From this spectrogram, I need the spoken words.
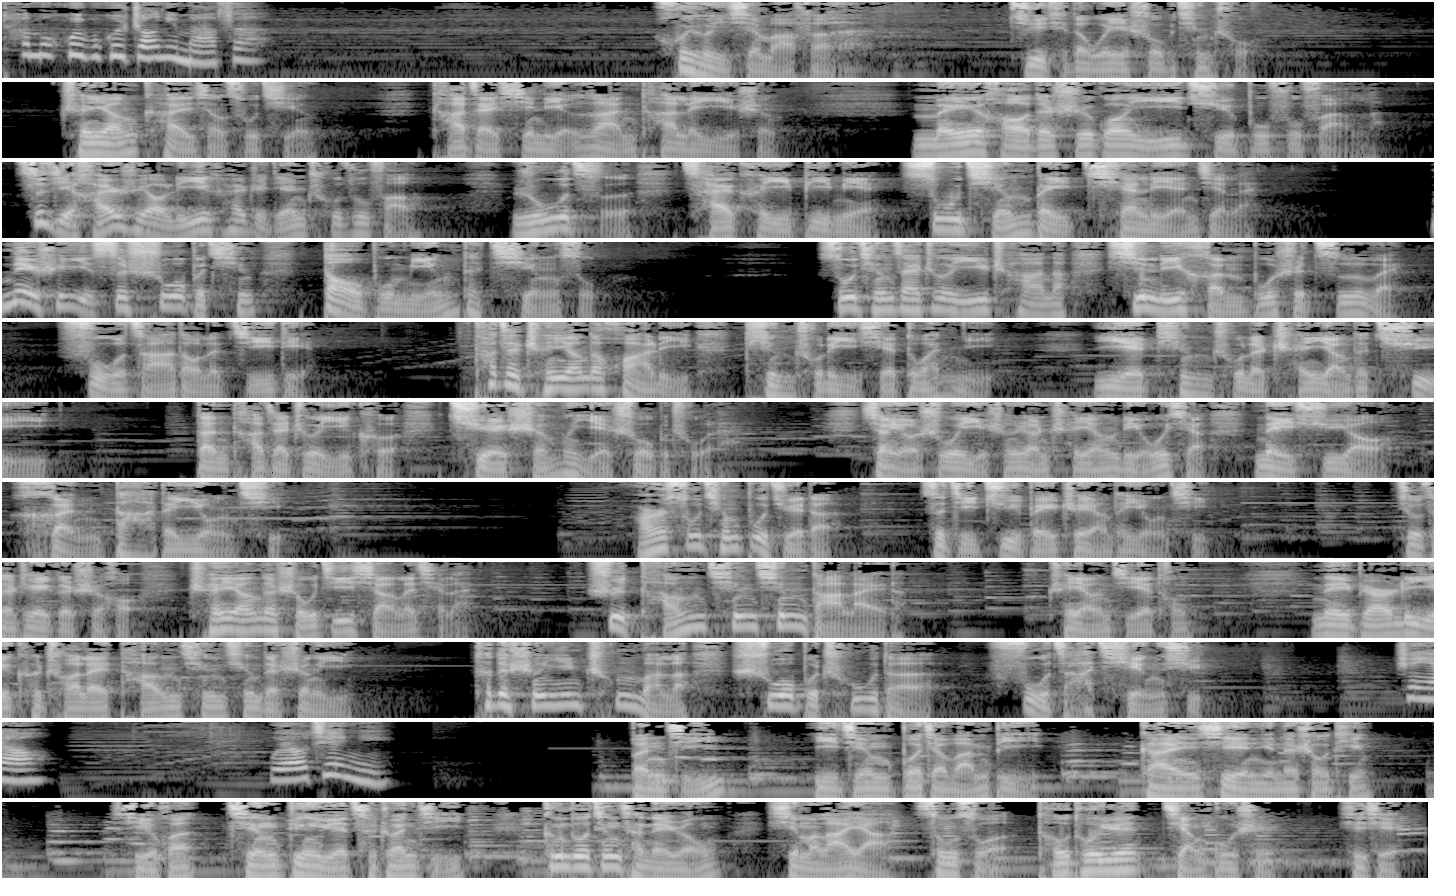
他们会不会找你麻烦？会有一些麻烦，具体的我也说不清楚。陈阳看向苏晴，他在心里暗叹了一声：“美好的时光一去不复返了，自己还是要离开这间出租房，如此才可以避免苏晴被牵连进来。”那是一丝说不清道不明的情愫。苏晴在这一刹那心里很不是滋味，复杂到了极点。他在陈阳的话里听出了一些端倪，也听出了陈阳的去意。但他在这一刻却什么也说不出来，想要说一声让陈阳留下，那需要很大的勇气。而苏晴不觉得自己具备这样的勇气。就在这个时候，陈阳的手机响了起来，是唐青青打来的。陈阳接通，那边立刻传来唐青青的声音，她的声音充满了说不出的复杂情绪。陈阳，我要见你。本集已经播讲完毕，感谢您的收听。喜欢请订阅此专辑，更多精彩内容，喜马拉雅搜索“头陀渊讲故事”。谢谢。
